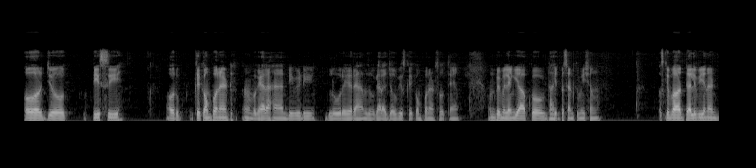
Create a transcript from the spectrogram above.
और जो पीसी और के कंपोनेंट वगैरह हैं डीवीडी ब्लू रे रैम्स वगैरह, जो भी उसके कंपोनेंट्स होते हैं, उन पे मिलेंगे आपको ढाई परसेंट कमीशन उसके बाद television and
